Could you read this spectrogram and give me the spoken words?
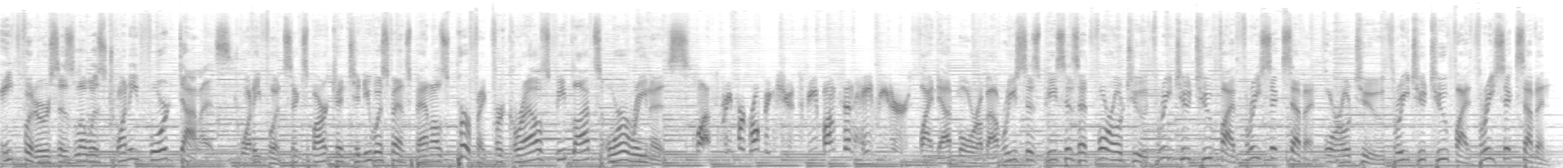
8 footers as low as $24. 20 foot 6 bar continuous fence panels perfect for corrals, feedlots, or arenas. Plus, preferred roping chutes, feed bunks, and hay feeders. Find out more about Reese's Pieces at 402 322 5367. 402 322 5367.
